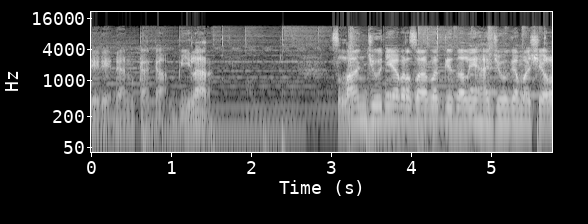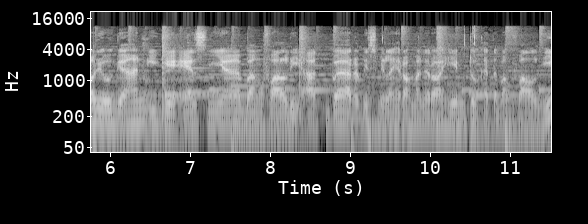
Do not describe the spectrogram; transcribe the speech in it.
dedek dan kakak Bilar Selanjutnya persahabat kita lihat juga Masya Allah diunggahan IGS-nya Bang Faldi Akbar. Bismillahirrahmanirrahim. Tuh kata Bang Faldi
